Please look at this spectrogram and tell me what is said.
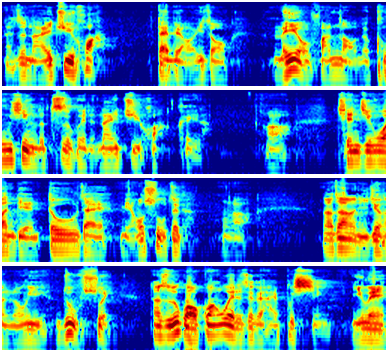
乃至哪一句话，代表一种没有烦恼的空性的智慧的那一句话，可以了。啊。千经万典都在描述这个啊，那这样你就很容易入睡。但是如果光为了这个还不行，因为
